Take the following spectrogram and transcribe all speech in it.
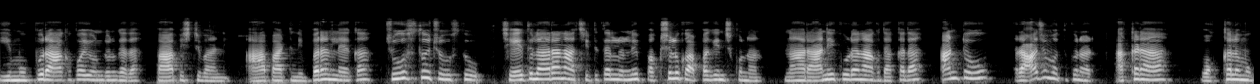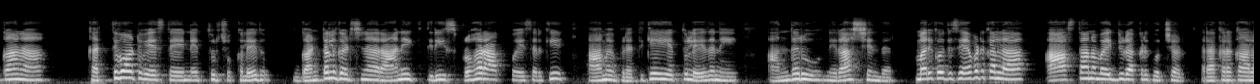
ఈ ముప్పు రాకపోయి ఉండును కదా పాపిష్టివాణ్ణి. ఆ పాటి నిబ్బరం లేక చూస్తూ చూస్తూ చేతులారా నా చిటితల్లుల్ని పక్షులకు అప్పగించుకున్నాను. నా రాణి కూడా నాకు దక్కదా అంటూ రాజు మొత్తుకున్నాడు. అక్కడ ఒక్కల ముఖాన కత్తివాటు వేస్తే నెత్తురు చుక్కలేదు. గంటలు గడిచిన రాణికి తిరిగి స్పృహ రాకపోయేసరికి ఆమె బ్రతికే ఎత్తు లేదని అందరూ నిరాశ చెందారు. మరికొద్దిసేపటికల్లా ఆస్థాన వైద్యుడు అక్కడికి వచ్చాడు. రకరకాల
